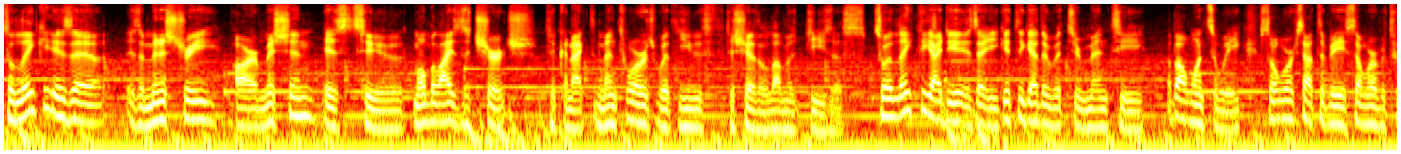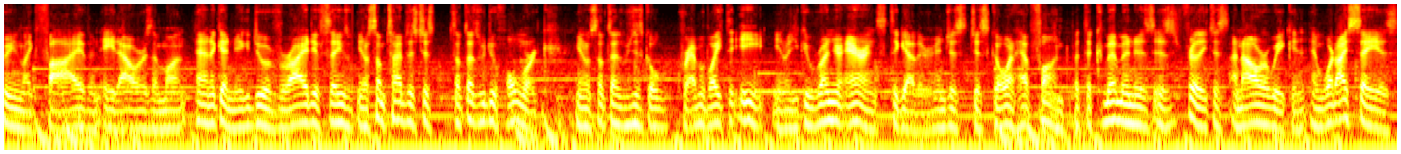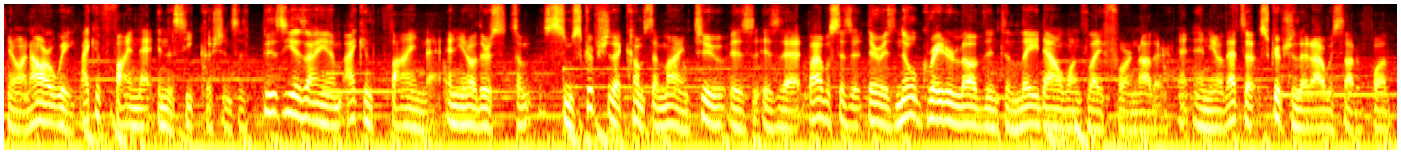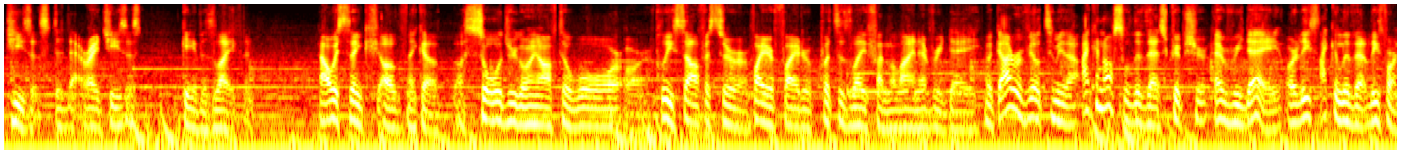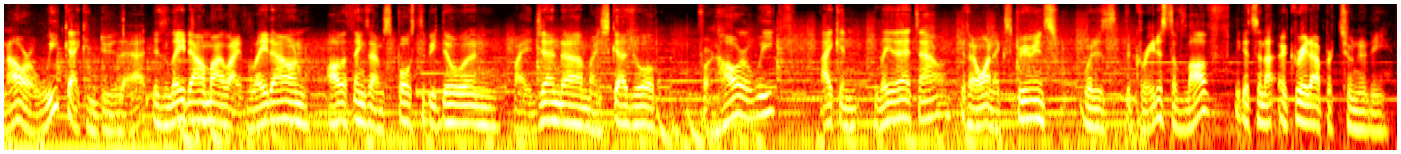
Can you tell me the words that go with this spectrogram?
So Link is a is a ministry. Our mission is to mobilize the church to connect mentors with youth to share the love of Jesus. So at Link, the idea is that you get together with your mentee about once a week. So it works out to be somewhere between like five and eight hours a month. And again, you can do a variety of things. You know, sometimes it's just, sometimes we do homework. You know, sometimes we just go grab a bite to eat. You know, you can run your errands together and just, just go and have fun. But the commitment is, is really just an hour a week. And, and what I say is, you know, an hour a week, I can find that in the seat cushions. As busy as I am, I can find that. And you know, there's some, some scripture that comes to mind too, is, is that Bible says that there is no greater love than to lay down one's life for another. And, and you know, that's a scripture that I always thought of well, Jesus did that, right? Jesus gave his life. And I always think of like a, a soldier going off to war or a police officer or a firefighter who puts his life on the line every day. But God revealed to me that I can also live that scripture every day, or at least I can live that at least for an hour a week I can do that, is lay down my life, lay down all the things I'm supposed to be doing, my agenda, my schedule. For an hour a week, I can lay that down. If I want to experience what is the greatest of love, I think it's an, a great opportunity.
